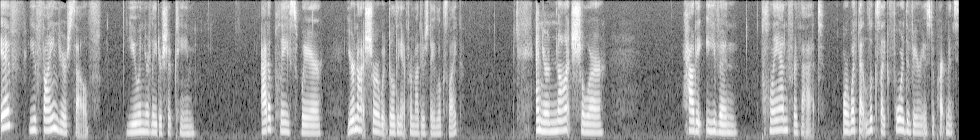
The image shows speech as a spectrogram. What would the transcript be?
If you find yourself, you and your leadership team, at a place where you're not sure what building it for Mother's Day looks like, and you're not sure how to even plan for that or what that looks like for the various departments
